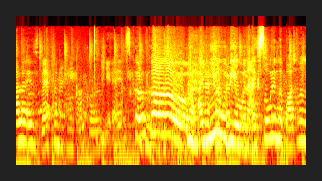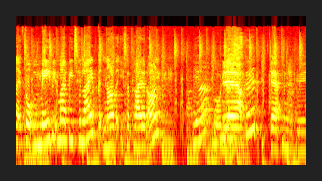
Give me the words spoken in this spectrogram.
Color is definitely cocoa. Yes, Cocoa! I knew it would be a winner. I saw it in the bottle and I thought maybe it might be too light, but now that you've applied it on, yeah, Yeah. it's good. Definitely.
